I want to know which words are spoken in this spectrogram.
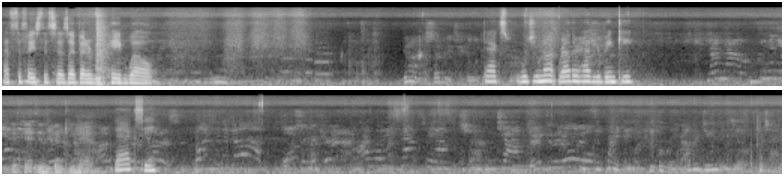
That's the face that says I better be paid well. Dax, would you not rather have your binky? This is his binky now. Daxy. It's surprising what people would rather do than deal with vagina.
